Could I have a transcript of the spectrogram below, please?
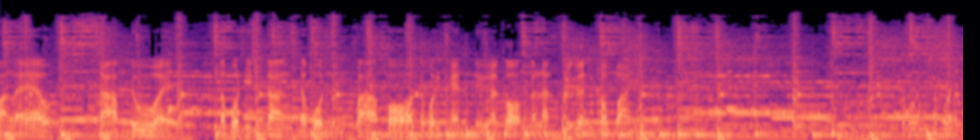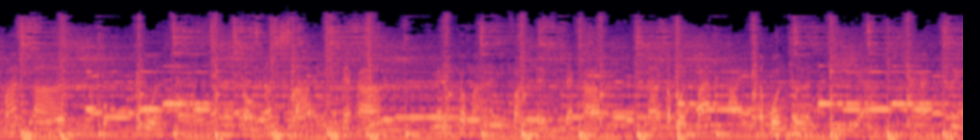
มาแล้ว ตามด้วยตำบลหินตั้งตำบลป่าปอตำบลแคนเหนือก็กำลังเคลื่อนเข้าไป เข้ามาอีกฝั่งหนึ่งนะคะแล้วตำบลบ้านไผ่ตำบลเบิร์เปียนะคะซึ่ง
